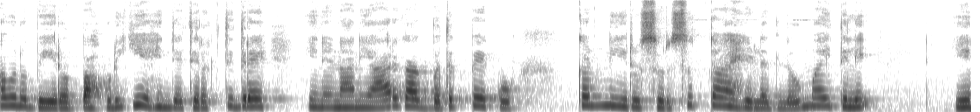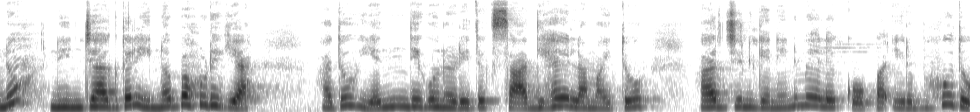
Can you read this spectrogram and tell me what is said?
ಅವನು ಬೇರೊಬ್ಬ ಹುಡುಗಿಯ ಹಿಂದೆ ತಿರುಗ್ತಿದ್ರೆ ಇನ್ನು ನಾನು ಯಾರಿಗಾಗಿ ಬದುಕಬೇಕು? ಕಣ್ಣೀರು ಸುರಿಸುತ್ತಾ ಹೇಳಿದ್ಲು ಮೈಥಿಲಿ. ಏನು ನಿನ್ನ ಜಾಗದಲ್ಲಿ ಇನ್ನೊಬ್ಬ ಹುಡುಗಿಯ? ಅದು ಎಂದಿಗೂ ನಡೆಯೋದಕ್ಕೆ ಸಾಧ್ಯ ಇಲ್ಲ ಮೈತು. ಅರ್ಜುನ್ಗೆ ನಿನ್ನ ಮೇಲೆ ಕೋಪ ಇರಬಹುದು,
